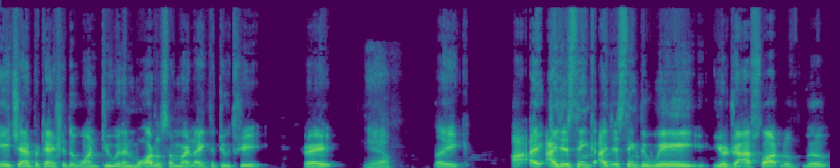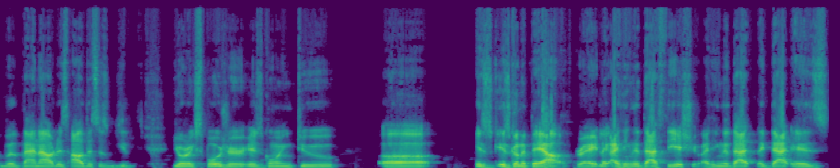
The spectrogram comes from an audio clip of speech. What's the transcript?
Achane potentially the one two, and then Waddle somewhere like the two three, right? yeah, Like I I just think I just think the way your draft slot will will, will pan out is how this is your exposure is going to uh is is going to pay out, right? Like I think that that's the issue. I think that that like that is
